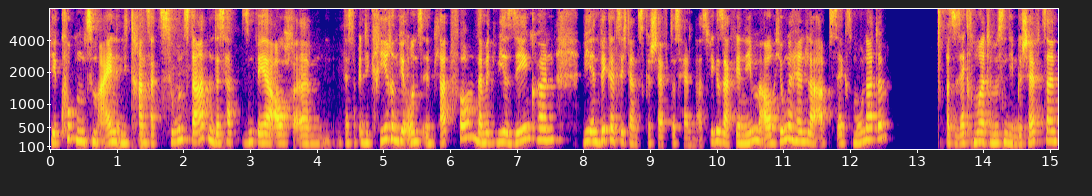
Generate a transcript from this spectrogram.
wir gucken zum einen in die Transaktionsdaten. Deshalb sind wir ja auch, ähm, deshalb integrieren wir uns in Plattformen, damit wir sehen können, wie entwickelt sich dann das Geschäft des Händlers. Wie gesagt, wir nehmen auch junge Händler ab sechs Monate Also sechs Monate müssen die im Geschäft sein,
